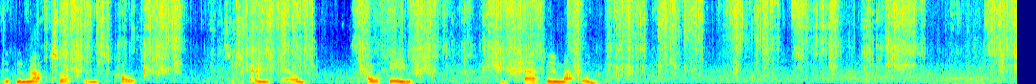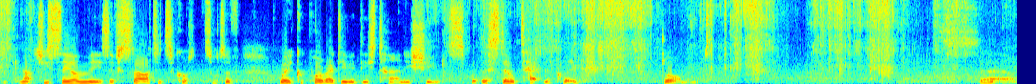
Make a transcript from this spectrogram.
they've been wrapped up in this poly sort of cling film, polythene. Carefully unwrap them can actually see on these they've started to sort of wake up already with these tiny shoots, but they're still technically dormant. So,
